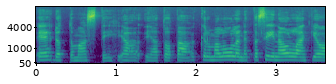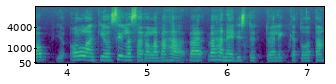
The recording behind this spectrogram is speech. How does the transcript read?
ehdottomasti. Ja, ja tota, kyllä mä luulen, että siinä ollaankin jo, ollaankin jo sillä saralla vähän, vähän edistytty. Eli tuota,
